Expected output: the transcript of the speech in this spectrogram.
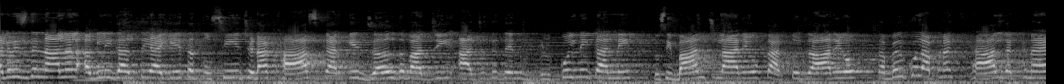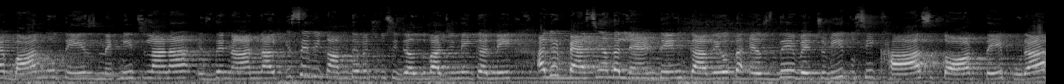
ਅਗਰ ਇਸ ਦੇ ਨਾਲ ਨਾਲ ਅਗਲੀ ਗੱਲ ਤੇ ਆਈਏ ਤਾਂ ਤੁਸੀਂ ਜਿਹੜਾ ਖਾਸ ਕਰਕੇ ਜਲਦਬਾਜ਼ੀ ਅੱਜ ਦੇ ਦਿਨ ਬਿਲਕੁਲ ਨਹੀਂ ਕਰਨੀ। ਤੁਸੀਂ ਬਾਹਨ ਚਲਾ ਰਹੇ ਹੋ, ਘਰ ਤੋਂ ਜਾ ਰਹੇ ਹੋ ਤਾਂ ਬਿਲਕੁਲ ਆਪਣਾ ਖਿਆਲ ਰੱਖਣਾ ਹੈ। ਬਾਹਨ ਨੂੰ ਤੇਜ਼ ਨਹੀਂ ਚਲਾਣਾ। ਇਸ ਦੇ ਨਾਲ ਨਾਲ ਕਿਸੇ ਵੀ ਕੰਮ ਦੇ ਵਿੱਚ ਤੁਸੀਂ ਜਲਦਬਾਜ਼ੀ ਨਹੀਂ ਕਰਨੀ। ਅਗਰ ਪੈਸਿਆਂ ਦਾ ਲੈਣ ਦੇਣ ਕਰ ਰਹੇ ਹੋ ਤਾਂ ਇਸ ਦੇ ਵਿੱਚ ਵੀ ਤੁਸੀਂ ਖਾਸ ਤੌਰ ਤੇ ਪੂਰਾ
